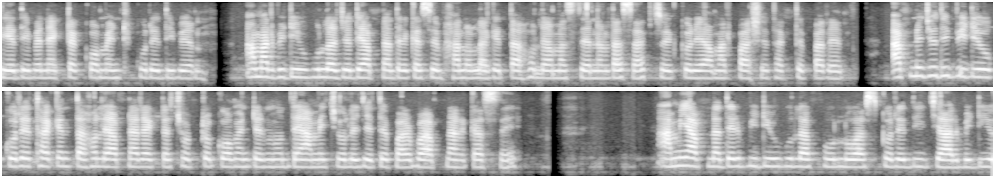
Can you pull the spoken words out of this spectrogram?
দিয়ে দিবেন, একটা কমেন্ট করে দিবেন। আমার ভিডিওগুলো যদি আপনাদের কাছে ভালো লাগে, তাহলে আমার চ্যানেলটা সাবস্ক্রাইব করে আমার পাশে থাকতে পারেন। আপনি যদি ভিডিও করে থাকেন, তাহলে আপনার একটা ছোট্ট কমেন্টের মধ্যে আমি চলে যেতে পারব আপনার কাছে। আমি আপনাদের ভিডিওগুলো ফুল ওয়াশ করে দিই, যার ভিডিও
